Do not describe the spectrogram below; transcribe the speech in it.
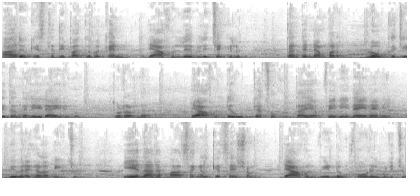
ആരോഗ്യസ്ഥിതി പങ്കുവെക്കാൻ രാഹുലിനെ വിളിച്ചെങ്കിലും തന്റെ നമ്പർ ബ്ലോക്ക് ചെയ്ത നിലയിലായിരുന്നു. തുടർന്ന് രാഹുലിന്റെ ഉറ്റ സുഹൃത്തായ ഫെനി നൈനനെ വിവരങ്ങൾ അറിയിച്ചു. ഏതാനും മാസങ്ങൾക്ക് ശേഷം രാഹുൽ വീണ്ടും ഫോണിൽ വിളിച്ചു.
